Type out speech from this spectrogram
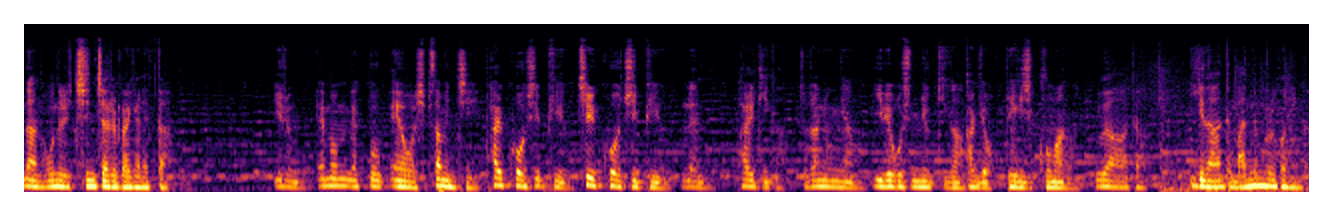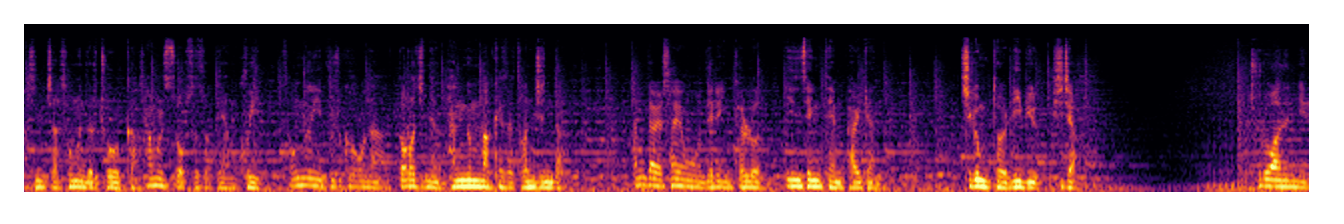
난 오늘 진짜를 발견했다. 이름 M1 맥북 에어 13인치. 8코어 CPU 7코어 GPU 램 8기가 저장 용량 256기가 가격 129만원. 의아하다. 이게 나한테 맞는 물건인가? 진짜 소문대로 좋을까? 참을 수 없어서 그냥 구입. 성능이 부족하거나 떨어지면 당근마켓에 던진다. 한 달 사용 후 내린 결론. 인생템 발견. 지금부터 리뷰 시작 주로 하는 일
